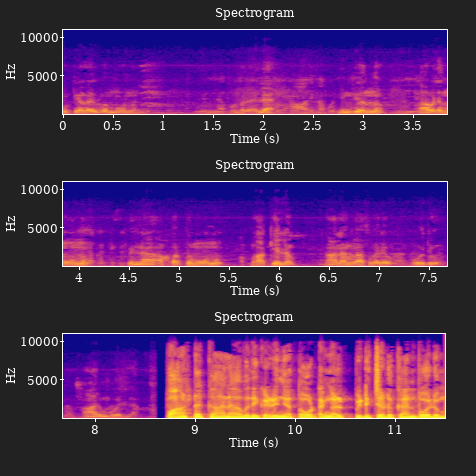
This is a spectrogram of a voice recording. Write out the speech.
കുട്ടികളെ ഇപ്പം പോകുന്നുണ്ട്. ഇവിടെ അല്ലേ? ഇന്ത്യ ഒന്ന് അവിടെ മൂന്ന് പിന്നെ അപ്പുറത്ത് മൂന്ന് ബാക്കിയെല്ലാം നാലാം ക്ലാസ് വരെ ഒരു ആരും പോയില്ല. പാട്ട കാലാവധി കഴിഞ്ഞ തോട്ടങ്ങൾ പിടിച്ചെടുക്കാൻ പോലും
